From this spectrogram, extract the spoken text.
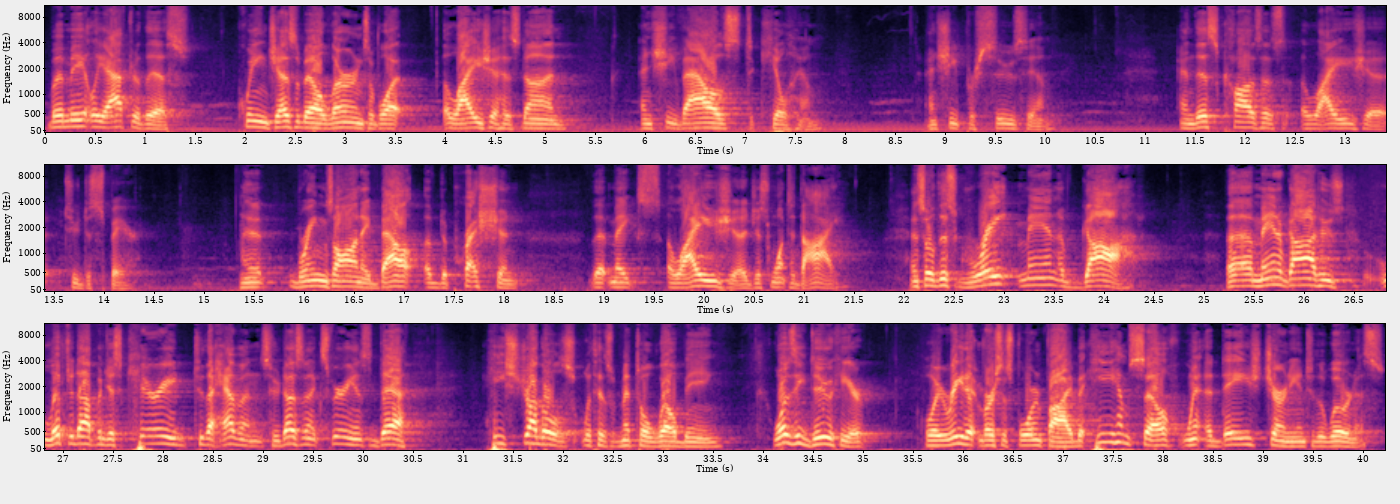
But immediately after this, Queen Jezebel learns of what Elijah has done, and she vows to kill him and she pursues him. And this causes Elijah to despair. And it brings on a bout of depression that makes Elijah just want to die. And so, this great man of God, a man of God who's lifted up and just carried to the heavens, who doesn't experience death, he struggles with his mental well being. What does he do here? Well, we read it in verses 4 and 5. But he himself went a day's journey into the wilderness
